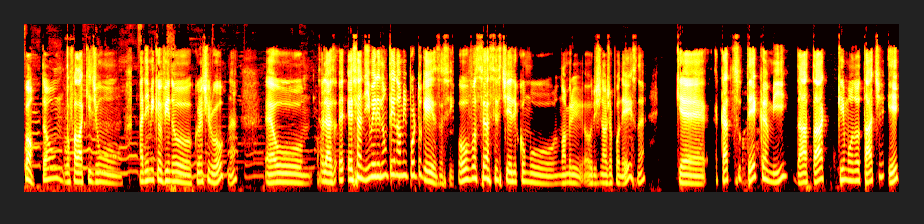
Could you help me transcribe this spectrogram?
Bom, então vou falar aqui de um anime que eu vi no Crunchyroll, né? É o. Aliás, esse anime ele não tem nome em português, assim. Ou você assiste ele como nome original japonês, né? Que é Katsute Kami Data Kimonotachi e.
